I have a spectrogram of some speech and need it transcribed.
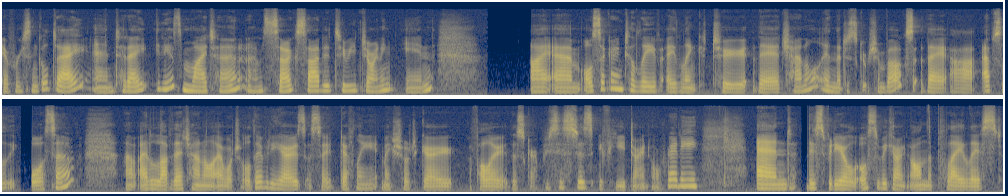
every single day and today it is my turn and I'm so excited to be joining in. I am also going to leave a link to their channel in the description box. They are absolutely awesome. Um, I love their channel. I watch all their videos, so definitely make sure to go follow the Scrappy Sisters if you don't already. And this video will also be going on the playlist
